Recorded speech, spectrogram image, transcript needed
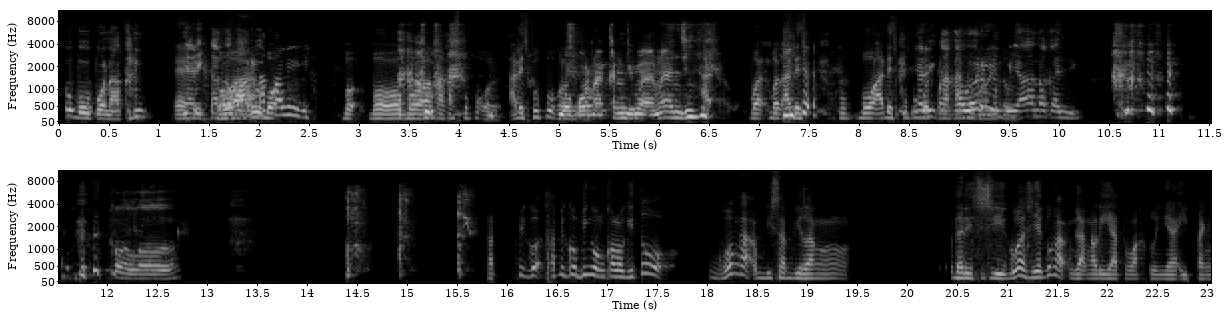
Kok bawa ponakan? Eh, Nyari kakak bawa- baru. bawa- kali. bawa bawa bawa kakak sepupu, adik sepupu kalau Mau gitu. ponakan gimana anjing? buat buat adik bawa adik sepupu Nyari buat ponakan kakak baru yang gitu. punya anak anjing. Tolol. Tapi gue tapi gue bingung kalau gitu gue nggak bisa bilang dari sisi gue sih ya gue nggak nggak ngelihat waktunya Ipeng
